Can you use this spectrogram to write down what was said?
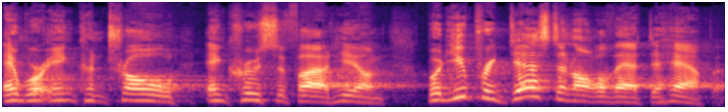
and were in control and crucified him. But you predestined all of that to happen.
